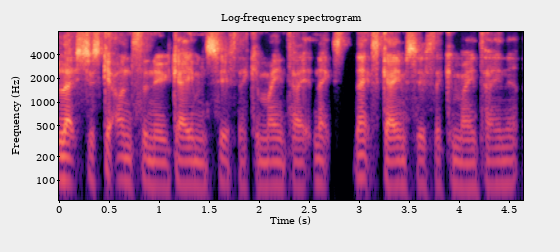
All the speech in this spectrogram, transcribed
let's just get onto the new game and see if they can maintain it next next game. See if they can maintain it.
